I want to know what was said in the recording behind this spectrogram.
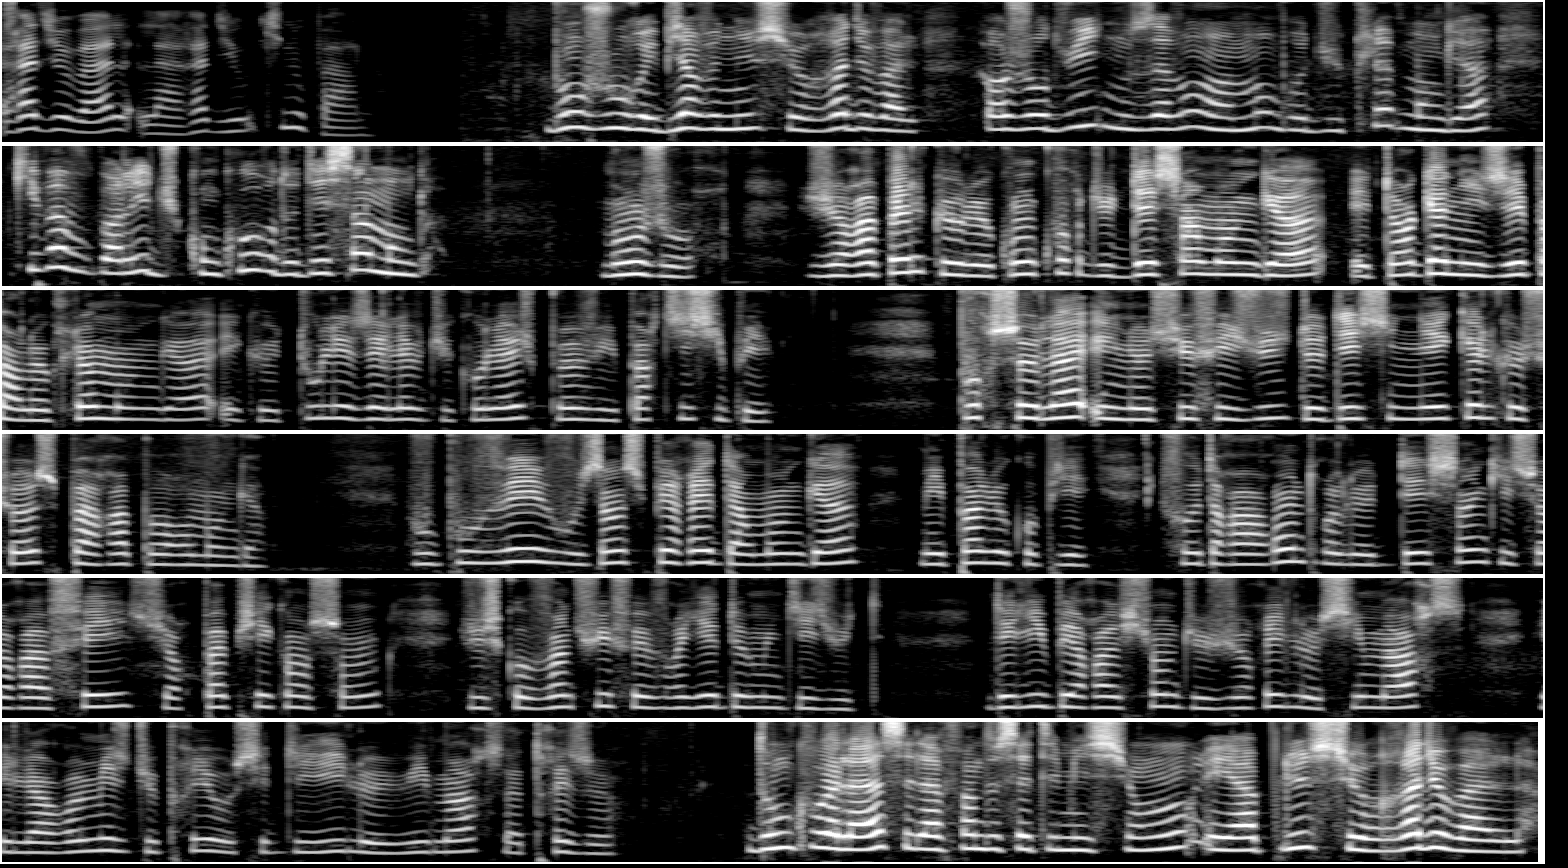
Radio Val, la radio qui nous parle. Bonjour et bienvenue sur Radio Val. Aujourd'hui, nous avons un membre du club manga qui va vous parler du concours de dessin manga. Bonjour. Je rappelle que le concours du dessin manga est organisé par le club manga et que tous les élèves du collège peuvent y participer. Pour cela, il ne suffit juste de dessiner quelque chose par rapport au manga. Vous pouvez vous inspirer d'un manga, mais pas le copier. Il faudra rendre le dessin qui sera fait sur papier canson jusqu'au 28 février 2018. Délibération du jury le 6 mars et la remise du prix au CDI le 8 mars à 13h. Donc voilà, c'est la fin de cette émission et à plus sur Radio Val.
